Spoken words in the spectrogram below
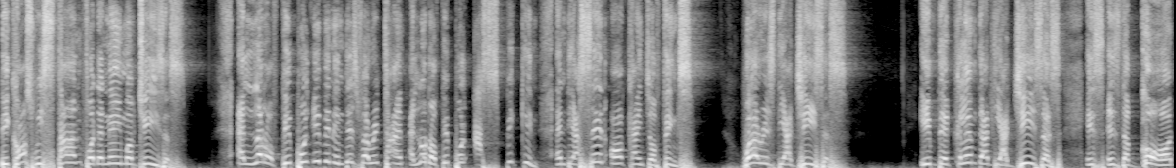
Because we stand for the name of Jesus. A lot of people, even in this very time, a lot of people are speaking and they are saying all kinds of things. Where is their Jesus? If they claim that their Jesus is, is the God,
